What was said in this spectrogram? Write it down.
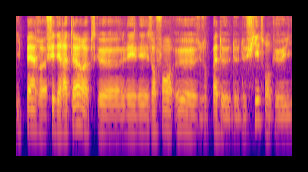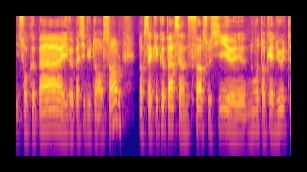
hyper euh, fédérateur, parce que les, enfants, eux, ils n'ont pas de, de, de, filtre, donc ils sont copains, ils veulent passer du temps ensemble. Donc ça, quelque part, ça nous force aussi, nous, en tant qu'adultes,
